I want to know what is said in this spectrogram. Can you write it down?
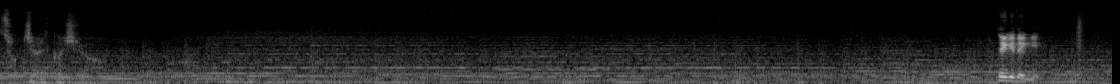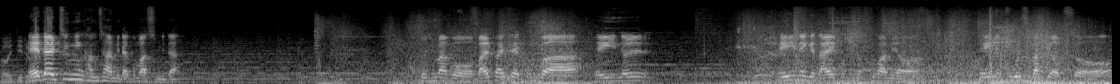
속죄할 것이오. 대기 대기. 어디로? 애달찡님 감사합니다. 고맙습니다. 조심하고 말파이트의 공과 베인을 베인에게 나의 공이 접촉하면 베인은 죽을 수밖에 없어.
